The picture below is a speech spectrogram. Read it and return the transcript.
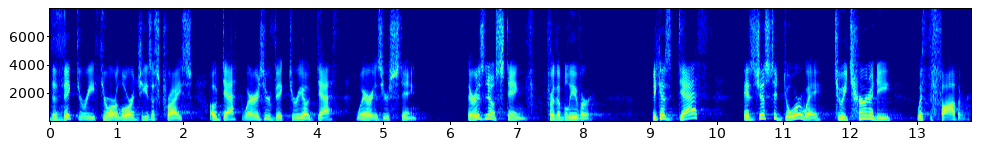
the victory through our Lord Jesus Christ. O death, where is your victory? O death, where is your sting? There is no sting for the believer because death is just a doorway to eternity with the Father.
